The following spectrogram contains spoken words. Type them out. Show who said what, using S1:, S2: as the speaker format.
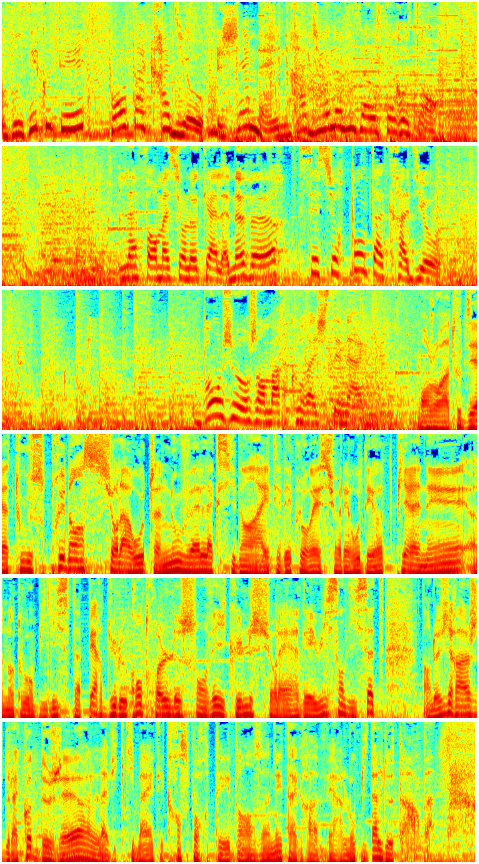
S1: Vous écoutez Pontac Radio. Jamais une radio ne vous a offert autant. L'information locale à 9h, c'est sur Pontac Radio. Bonjour Jean-Marc Courage Sénac.
S2: Bonjour à toutes et à tous. Prudence sur la route. Un nouvel accident a été déploré sur les routes des Hautes-Pyrénées. Un automobiliste a perdu le contrôle de son véhicule sur la RD 817 dans le virage de la Côte de Gers. La victime a été transportée dans un état grave vers l'hôpital de Tarbes.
